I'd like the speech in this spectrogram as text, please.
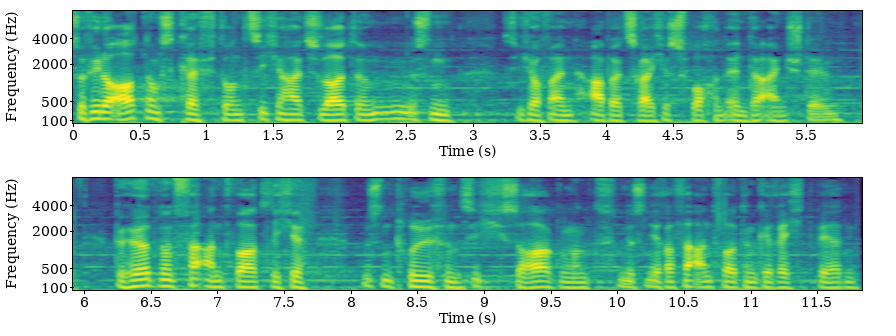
So viele Ordnungskräfte und Sicherheitsleute müssen sich auf ein arbeitsreiches Wochenende einstellen. Behörden und Verantwortliche müssen prüfen, sich sorgen und müssen ihrer Verantwortung gerecht werden.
